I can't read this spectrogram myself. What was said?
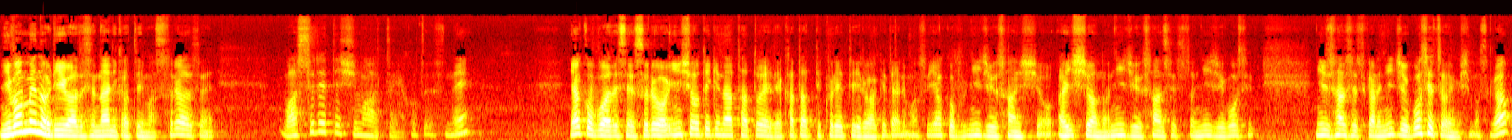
2番目の理由はですね何かと言います。それはですね忘れてしまうということですね。ヤコブはですね、それを印象的な例えで語ってくれているわけであります。ヤコブ23章、あ1章の23節と25節、23節から25節をお読みしますが、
